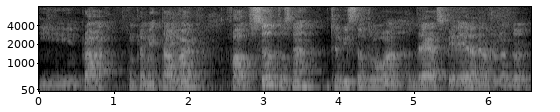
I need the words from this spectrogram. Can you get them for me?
E para complementar agora, falar do Santos, né? Entrevista do Andréas Pereira, né? O jogador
